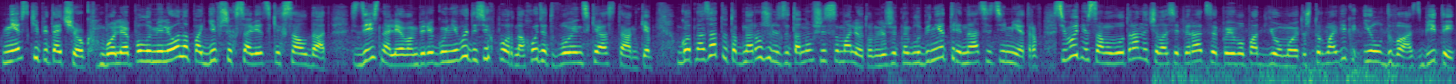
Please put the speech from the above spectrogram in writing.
Невский пятачок. Более полумиллиона погибших советских солдат. Здесь, на левом берегу Невы, до сих пор находят воинские останки. Год назад тут обнаружили затонувший самолет. Он лежит на глубине 13 метров. Сегодня с самого утра началась операция по его подъему. Это штурмовик Ил-2, сбитый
